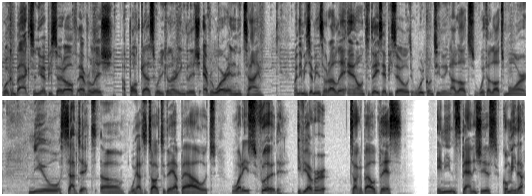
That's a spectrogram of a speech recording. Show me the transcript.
Welcome back to a new episode of Everlish, a podcast where you can learn English everywhere and anytime. My name is Jamin Sorralde, and on today's episode, we're continuing a lot with a lot more new subjects. Um, we have to talk today about what is food. If you ever talk about this, in Spanish is comida.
